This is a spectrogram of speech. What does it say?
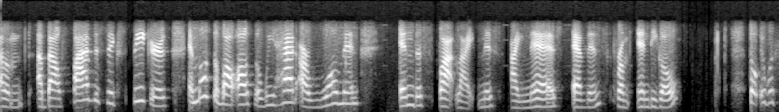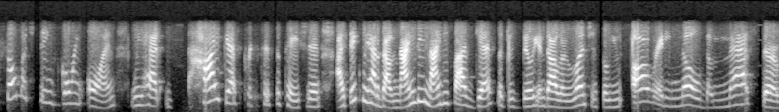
um, about five to six speakers, and most of all, also, we had our woman in the spotlight, Miss Inez Evans from IndyGo. So it was so much things going on. We had high guest participation. I think we had about 90, 95 guests at this billion dollar luncheon. So you already know the master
